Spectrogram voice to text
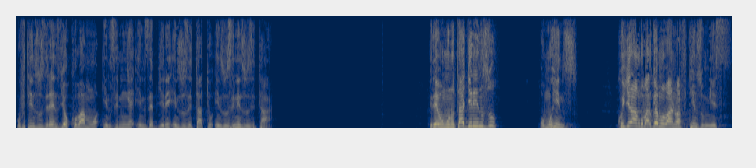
Ufite inzu zirenze iyo kubamo inzu imwe inzu ebyiri inzu zitatu inzu zine inzu zitanu. Reba umuntu utagira inzu umuha inzu. Kugira ngo barwe mu bantu bafite inzu mu isi.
